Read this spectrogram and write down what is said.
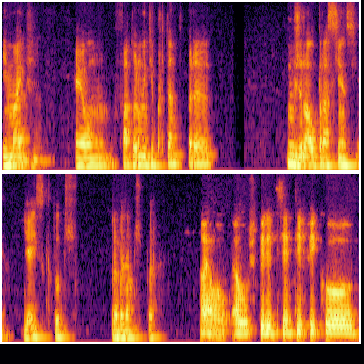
e meios, uhum é um fator muito importante para, no geral, para a ciência. E é isso que todos trabalhamos para. É o, é o espírito científico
